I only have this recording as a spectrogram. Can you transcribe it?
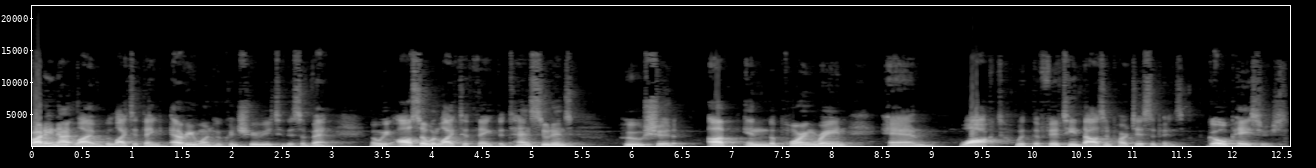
Friday Night Live would like to thank everyone who contributed to this event, and we also would like to thank the 10 students who stood up in the pouring rain and walked with the 15,000 participants. Go Pacers!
